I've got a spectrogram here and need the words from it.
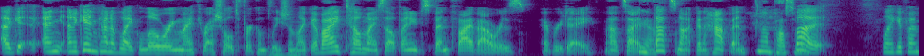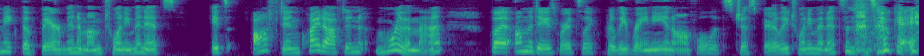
again and, and again kind of like lowering my threshold for completion. Like if I tell myself I need to spend 5 hours every day outside, Yeah. that's not going to happen. Not possible. But like if I make the bare minimum 20 minutes, it's often, quite often, more than that. But on the days where it's like really rainy and awful, it's just barely 20 minutes and that's okay.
